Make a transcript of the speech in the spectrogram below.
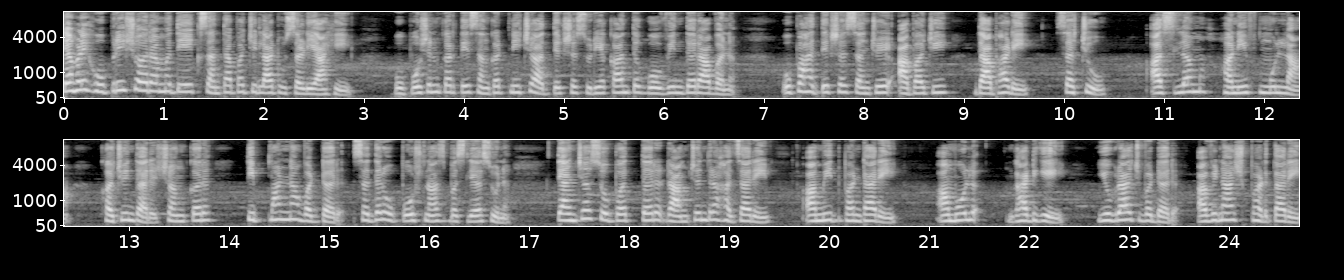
त्यामुळे हुपरी शहरामध्ये एक संतापाची लाट उसळली आहे. उपोषणकर्ते संघटनेचे अध्यक्ष सूर्यकांत गोविंद रावण उपाध्यक्ष संजय आबाजी दाभाडे सचिव असलम हनीफ मुल्ला खजिनदार शंकर तिप्पाण्णा वड्डर सदर उपोषणास बसले असून त्यांच्यासोबत तर रामचंद्र हजारे अमित भंडारे अमोल घाटगे युवराज वडर अविनाश भडतारे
